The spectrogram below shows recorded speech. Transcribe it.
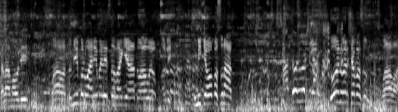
चला माऊली. वा वा तुम्ही पण वारीमध्ये सहभागी आहात. वा वा, माऊली. तुम्ही केव्हापासून आहात? दोन वर्ष दोन वर्षापासून. वा वा.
